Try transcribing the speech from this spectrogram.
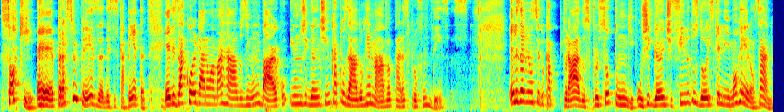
Só que, é, para surpresa desses capeta, eles acordaram amarrados em um barco e um gigante encapuzado remava para as profundezas. Eles haviam sido capturados por Sotung, o gigante filho dos dois que ali morreram, sabe?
